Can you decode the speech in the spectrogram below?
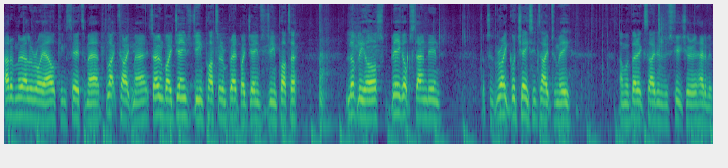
out of Morella Royale, King's Theatre Mare, black type mare. It's owned by James Jean Potter and bred by James Jean Potter. Lovely horse, big, upstanding. Looks a great, good chasing type to me. And we're very excited with his future ahead of him.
